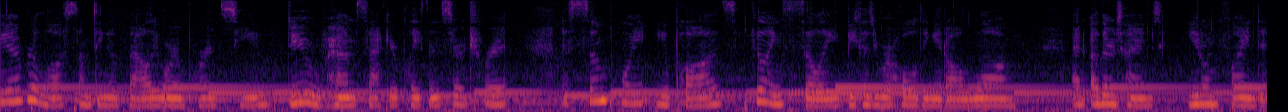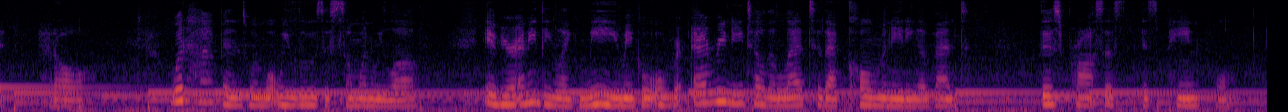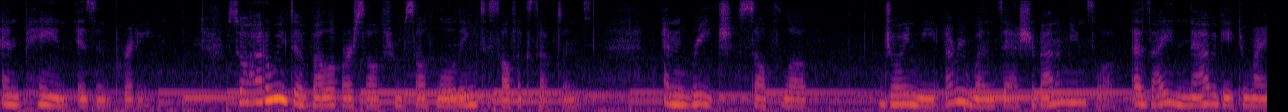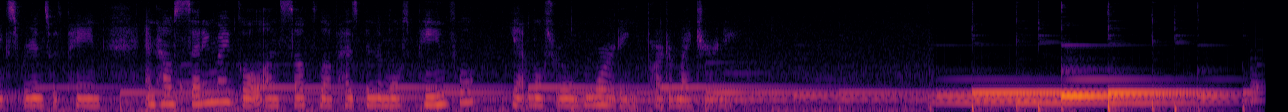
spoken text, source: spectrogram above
you ever lost something of value or importance to you? Do you ransack your place and search for it? At some point, you pause, feeling silly because you were holding it all along. At other times, you don't find it at all. What happens when what we lose is someone we love? If you're anything like me, you may go over every detail that led to that culminating event. This process is painful, and pain isn't pretty. So, how do we develop ourselves from self loathing to self acceptance and reach self love? Join me every Wednesday at Shabana Means Love as I navigate through my experience with pain and how setting my goal on self love has been the most painful yet most rewarding part of my journey.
